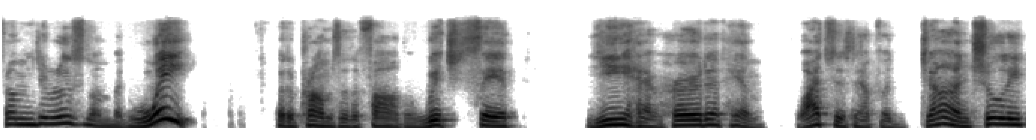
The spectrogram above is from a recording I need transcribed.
from Jerusalem, but wait for the promise of the Father, which saith, Ye have heard of him. Watch this now, for John truly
